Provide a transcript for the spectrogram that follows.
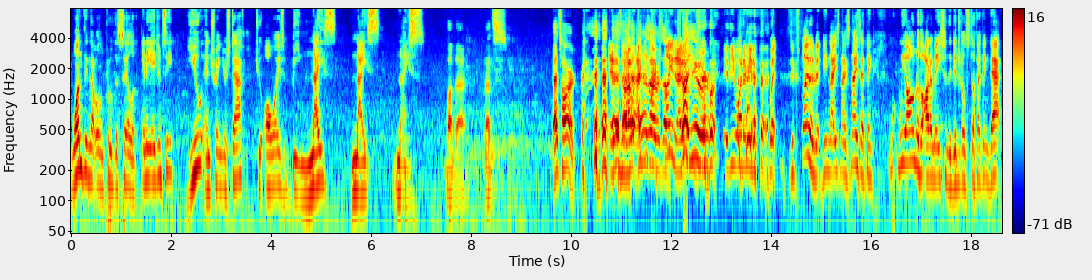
One thing that will improve the sale of any agency, you and train your staff to always be nice, nice, nice. Love that. That's that's hard. It is. I, I It can is hard for explain it. I Not you. sure if you wanted me to, but to explain it a bit, be nice, nice, nice. I think we all know the automation, the digital stuff. I think that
